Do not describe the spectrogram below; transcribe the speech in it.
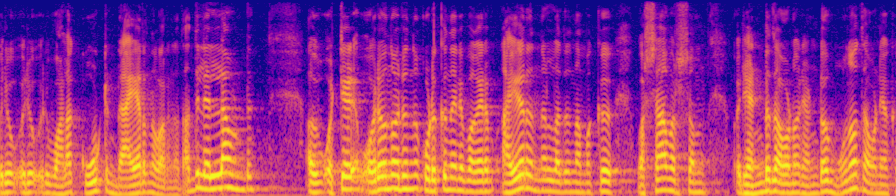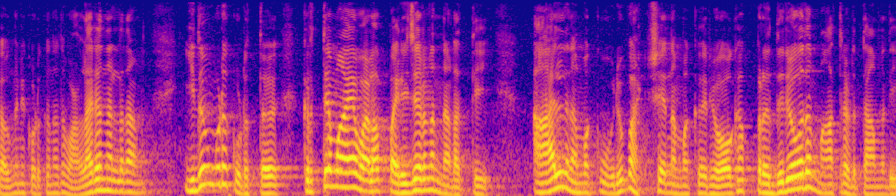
ഒരു ഒരു ഒരു വളക്കൂട്ടുണ്ട് അയർ എന്ന് പറഞ്ഞത്. അതിലെല്ലാം ഉണ്ട്. അത് ഒറ്റ ഓരോന്നോരോന്ന് കൊടുക്കുന്നതിന് പകരം അയർ എന്നുള്ളത് നമുക്ക് വർഷാവർഷം രണ്ട് തവണ രണ്ടോ മൂന്നോ തവണയൊക്കെ അങ്ങനെ കൊടുക്കുന്നത് വളരെ നല്ലതാണ്. ഇതും കൂടെ കൊടുത്ത് കൃത്യമായ വള പരിചരണം നടത്തി ആൽ നമുക്ക് ഒരു പക്ഷേ നമുക്ക് രോഗപ്രതിരോധം മാത്രം എടുത്താൽ മതി.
